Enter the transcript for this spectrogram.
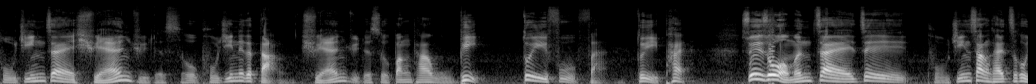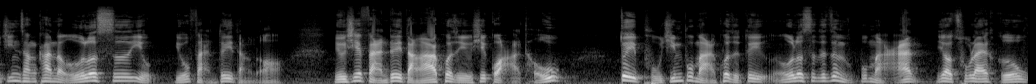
普京在选举的时候，普京那个党选举的时候帮他舞弊，对付反对派。所以说我们在这。普京上台之后，经常看到俄罗斯有有反对党的哦，有些反对党啊，或者有些寡头对普京不满，或者对俄罗斯的政府不满，要出来和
